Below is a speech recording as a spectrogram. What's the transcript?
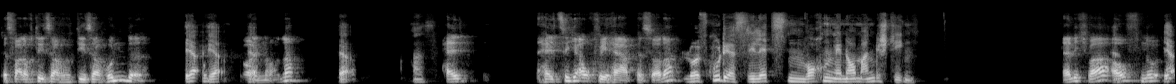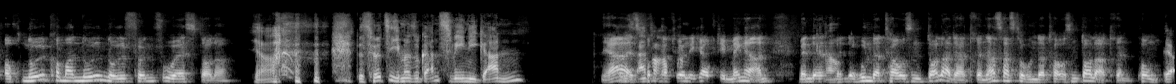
das war doch dieser, dieser Hunde. Ja, ja. Coin, ja. oder? Ja. Hält, hält sich auch wie Herpes, oder? Läuft gut, er ist die letzten Wochen enorm angestiegen. Ehrlich? Ja. Auf, ja. auf 0,005 US-Dollar. Ja, das hört sich immer so ganz wenig an. Ja, es kommt natürlich auf die Menge an. Wenn du, genau. wenn du 100.000 Dollar da drin hast, hast du 100.000 Dollar drin. Punkt. Ja,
